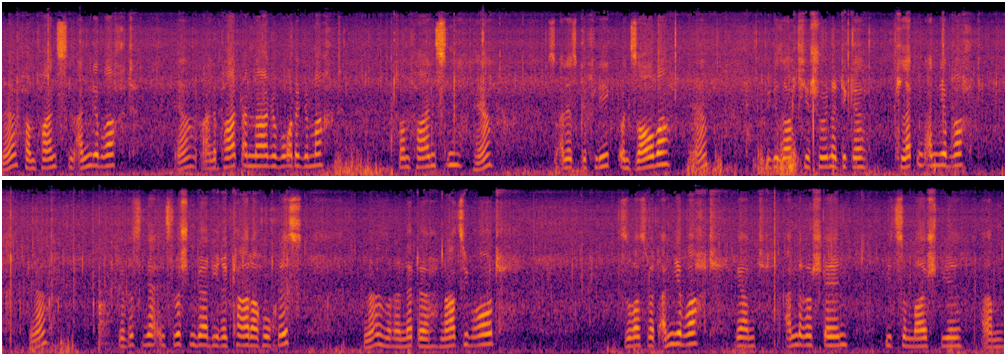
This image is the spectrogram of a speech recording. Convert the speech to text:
ja, vom Feinsten angebracht. Ja, eine Parkanlage wurde gemacht vom Feinsten. Ja, ist alles gepflegt und sauber. Ja. Wie gesagt, hier schöne dicke Platten angebracht. Ja. Wir wissen ja inzwischen, wer die Ricarda hoch ist. Ja, so eine nette Nazi-Braut. Sowas wird angebracht, während andere Stellen, wie zum Beispiel am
